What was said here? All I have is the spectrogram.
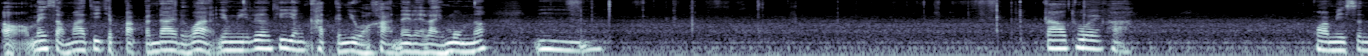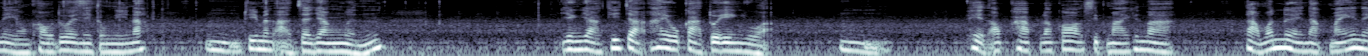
เออไม่สามารถที่จะปรับกันได้หรือว่า ยังมีเรื่องที่ยังขัดกันอยู่อะค่ะในหลาย ๆ มุมเนาะอืมเก้าถ้วยค่ะ ความมีเสน่ห์ของเขาด้วยในตรงนี้นะ อืม ที่มันอาจจะยังเหมือน ยังอยากที่จะให้โอกาสตัวเองอยู่อะ อืม เพจออฟคัพแล้วก็สิบไม้ขึ้นมา ถามว่าเหนื่อยหนักไหมใน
